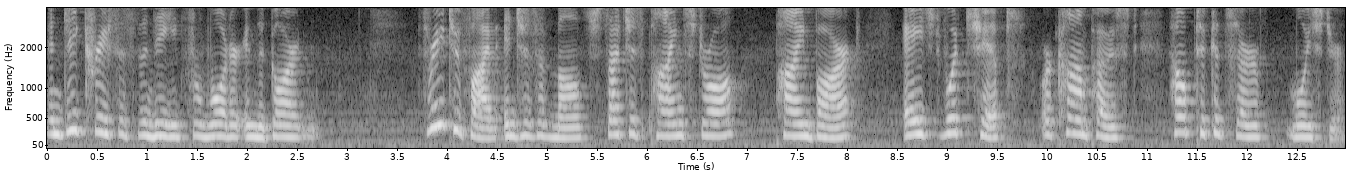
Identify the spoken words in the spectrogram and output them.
and decreases the need for water in the garden. Three to five inches of mulch, such as pine straw, pine bark, aged wood chips, or compost, help to conserve moisture.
